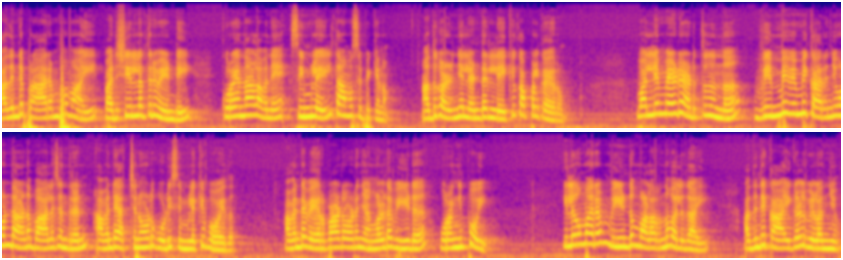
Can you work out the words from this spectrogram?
അതിന്റെ പ്രാരംഭമായി പരിശീലനത്തിന് വേണ്ടി കുറേ നാൾ അവനെ സിംലയിൽ താമസിപ്പിക്കണം. അത് കഴിഞ്ഞ് ലണ്ടനിലേക്ക് കപ്പൽ കയറും. വല്യമ്മയുടെ അടുത്തു നിന്ന് വിമ്മി വിമ്മി കരഞ്ഞുകൊണ്ടാണ് ബാലചന്ദ്രൻ അവന്റെ അച്ഛനോട് കൂടി സിംലയ്ക്ക് പോയത്. അവന്റെ വേർപാടോടെ ഞങ്ങളുടെ വീട് ഉറങ്ങിപ്പോയി. ഇലവുമരം വീണ്ടും വളർന്നു വലുതായി. അതിന്റെ കായ്കൾ വിളഞ്ഞു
